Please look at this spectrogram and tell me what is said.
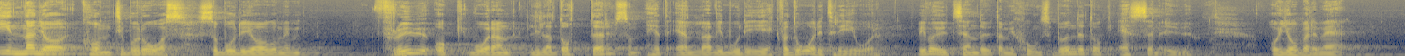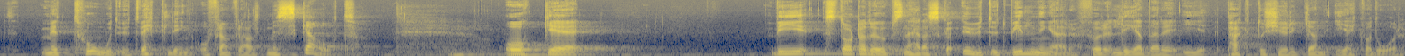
Innan jag kom till Borås så bodde jag och min fru och vår lilla dotter som heter Ella, vi bodde i Ecuador i tre år. Vi var utsända av Missionsförbundet och SMU och jobbade med metodutveckling och framförallt med scout. Och eh, vi startade upp såna här ututbildningar för ledare i Pactokyrkan i Ecuador.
